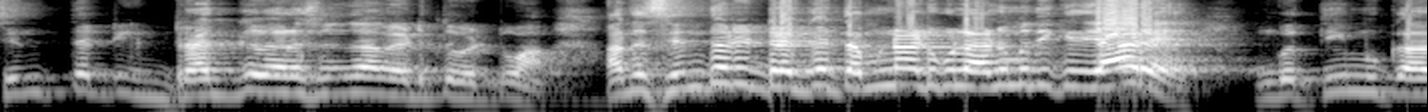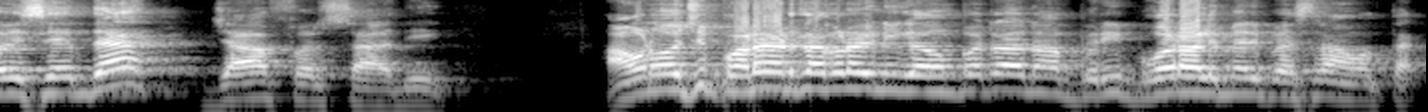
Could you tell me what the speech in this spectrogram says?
சிந்தட்டிக் ட்ரக் வேலை செஞ்சு அவன் எடுத்து வெட்டுவான். அந்த சிந்தட்டிக் ட்ரக்கை தமிழ்நாட்டுக்குள்ள அனுமதிக்கிறது யாரு? உங்கள் திமுகவை சேர்ந்த ஜாஃபர் சாதிக். அவனை வச்சு படம் எடுத்தா கூட இன்னைக்கு அவன் பார்த்தா நான் பெரிய போராளி மாதிரி பேசுகிறான் அவன்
